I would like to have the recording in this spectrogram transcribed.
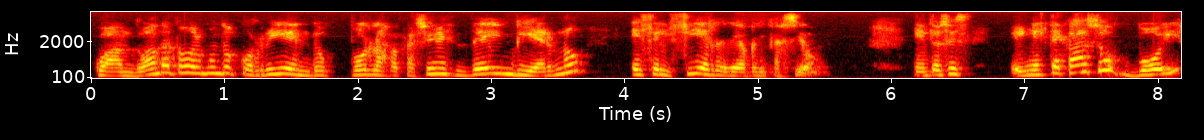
cuando anda todo el mundo corriendo por las vacaciones de invierno, es el cierre de aplicación. Entonces, en este caso voy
